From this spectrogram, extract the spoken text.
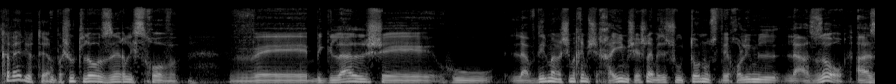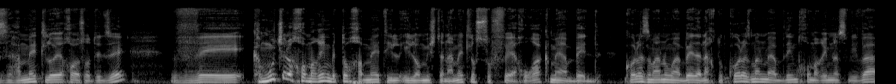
כבד יותר. הוא פשוט לא עוזר לסחוב. ובגלל שהוא, להבדיל מאנשים אחרים שחיים, שיש להם איזשהו טונוס ויכולים לעזור, אז המת לא יכול לעשות את זה. וכמות של החומרים בתוך המת היא, היא לא משתנה, המת לא סופח, הוא רק מאבד. כל הזמן הוא מאבד, אנחנו כל הזמן מאבדים חומרים לסביבה.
